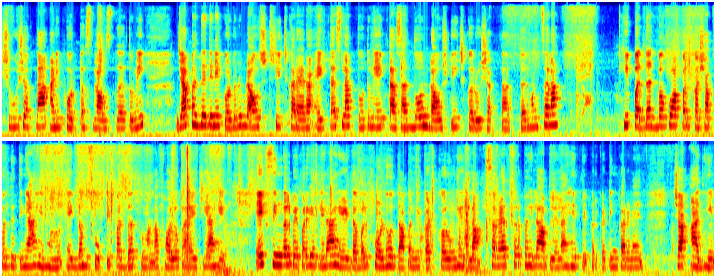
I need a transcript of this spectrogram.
शिवू शकता आणि फोरटक्स ब्लाऊज तर तुम्ही ज्या पद्धतीने कटोरी ब्लाऊज स्टिच करायला एक तास लागतो तुम्ही एक तासात दोन ब्लाऊज स्टिच करू शकतात. तर मग चला ही पद्धत बघू आपण कशा पद्धतीने आहे म्हणून. एकदम सोपी पद्धत तुम्हाला फॉलो करायची आहे. एक सिंगल पेपर घेतलेला आहे डबल फोल्ड होता पण मी कट करून घेतला. सगळ्यात तर पहिलं आपल्याला हे पेपर कटिंग करण्याच्या आधी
